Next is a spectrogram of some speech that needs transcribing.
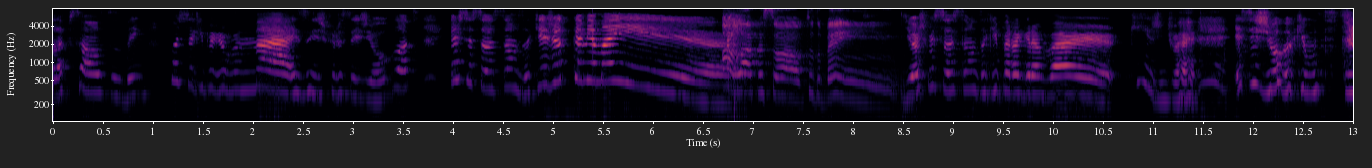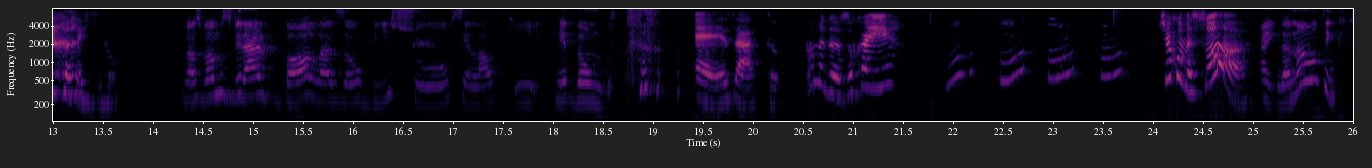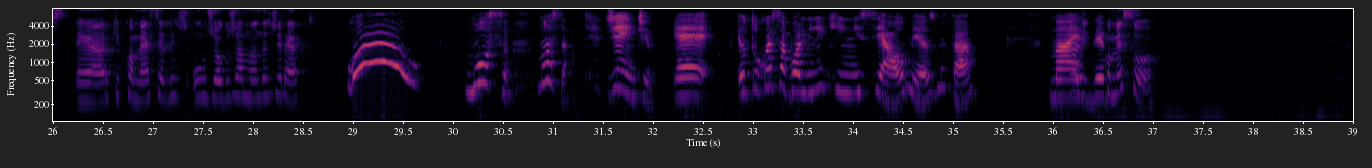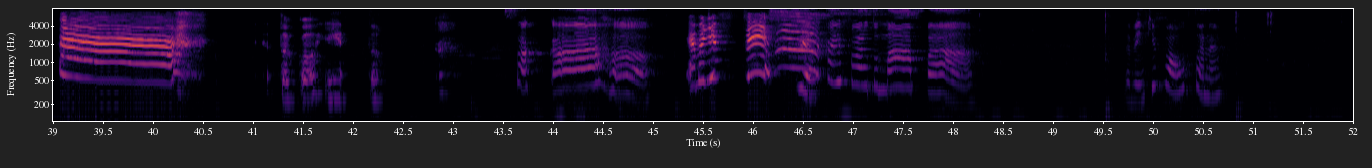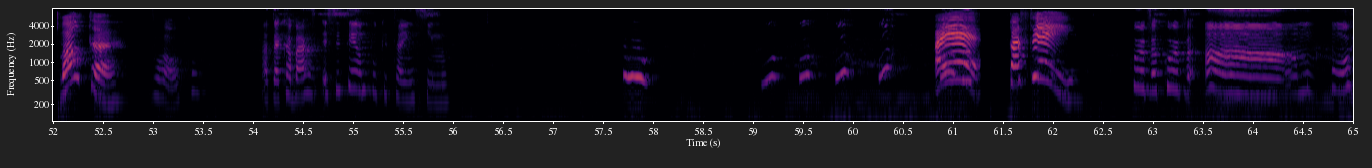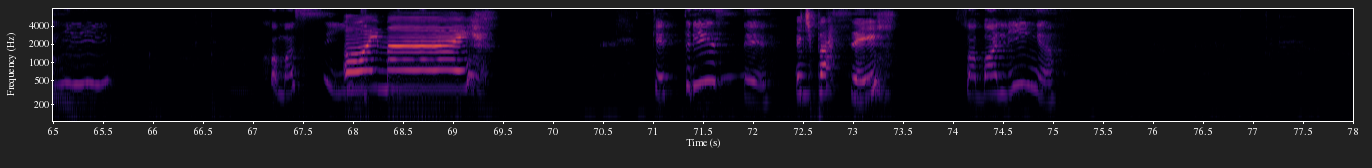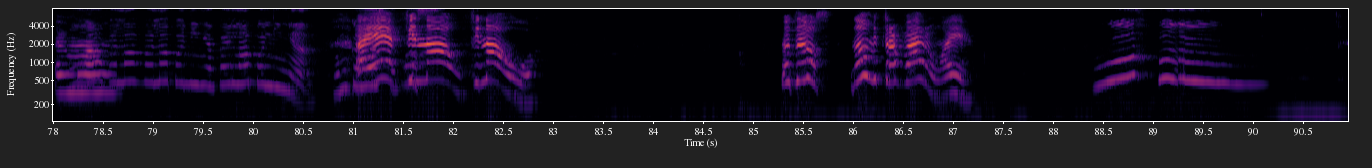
Fala pessoal, tudo bem? Hoje estou aqui para gravar mais vídeo para vocês de Roblox. Hoje pessoal, estamos aqui junto com a minha mãe! Olá pessoal, tudo bem? E hoje pessoal, estamos aqui para gravar... O que a gente vai... Esse jogo aqui é muito estranho. Nós vamos virar bolas ou bicho ou sei lá o que, redondo. É, exato. Oh meu Deus, eu caí. Já começou? Ainda não, tem que. É a hora que começa, ele, o jogo já manda direto. Nossa, nossa. Gente, é, eu tô com essa bolinha aqui inicial mesmo, tá? Mas Ai, depois. Começou. Ah! Eu tô correndo. Socorro! É muito difícil! Caí fora do mapa! Ainda bem que volta, né? Volta! Volta. Até acabar esse tempo que tá aí em cima. Aê! Passei! Curva, curva. Ah, morri. Como assim? Oi, mãe! Que triste. Eu te passei. Sua bolinha. Ai, Ah, não. vai lá, vai lá, bolinha, vai lá, bolinha. Vamos ganhar. Aê, final! Final! Meu Deus! Não, me travaram! Aê! Uhul.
